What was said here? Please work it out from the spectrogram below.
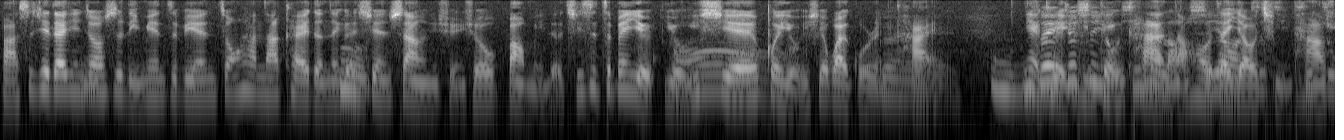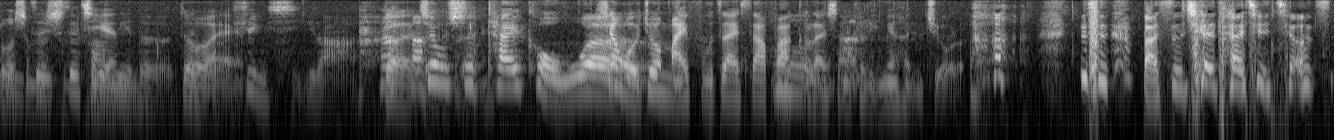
把世界带进教室里面这边钟汉他开的那个线上选修报名的，其实这边有有一些会有一些外国人开，嗯，你也可以听听看，然后再邀请他说什么时间，对，讯息啦，对，就是开口问。像我就埋伏在沙发课来上课里面很久了。就是把世界带进教室，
